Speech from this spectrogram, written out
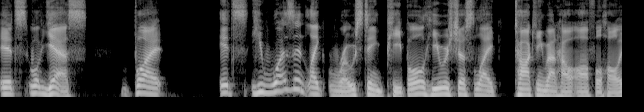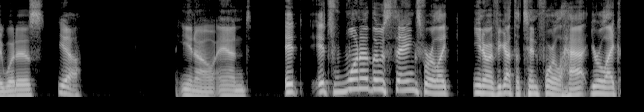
It's well, yes, but it's he wasn't like roasting people. He was just like talking about how awful Hollywood is. Yeah. You know, and it it's one of those things where like, you know, if you got the tinfoil hat, you're like,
